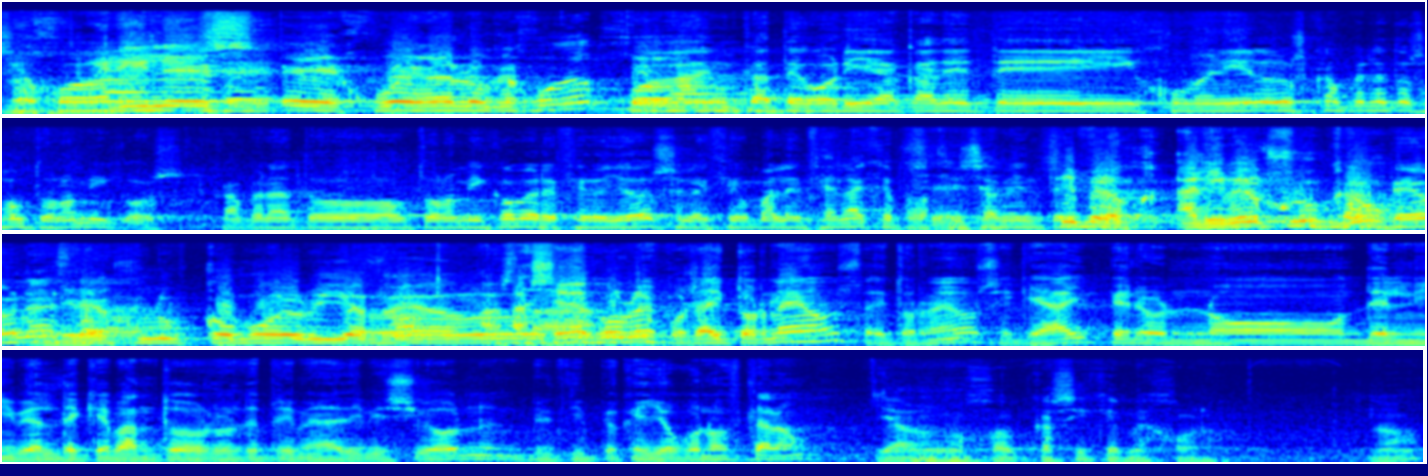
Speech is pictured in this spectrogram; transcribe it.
Se los juega, juveniles se, eh, juegan lo que juegan. Juegan pero... categoría cadete y juvenil en los campeonatos autonómicos. Campeonato autonómico me refiero yo, selección valenciana, que precisamente. Sí, sí pero a nivel club, no. a nivel está... club como el Villarreal. No, así de clubes, pues hay torneos, hay torneos, sí que hay, pero no del nivel de que van todos los de primera división, en principio que yo conozca, ¿no? Y a lo mejor casi que mejor, ¿no?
